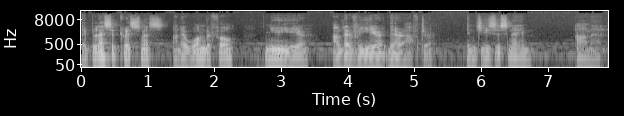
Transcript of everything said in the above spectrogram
a blessed Christmas and a wonderful new year and every year thereafter. In Jesus' name, Amen.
